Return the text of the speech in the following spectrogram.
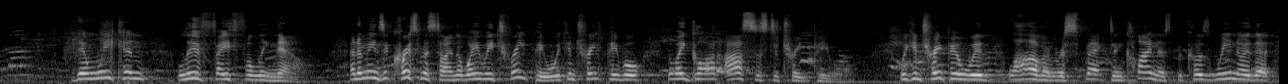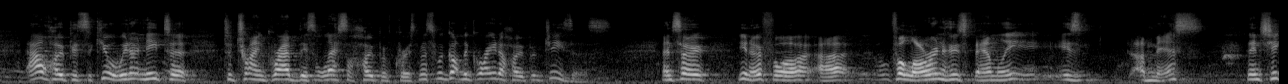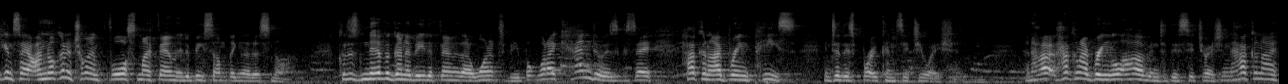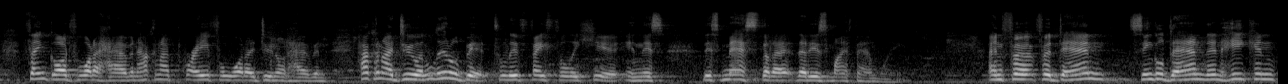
then we can live faithfully now. And it means at Christmas time, the way we treat people, we can treat people the way God asks us to treat people. We can treat people with love and respect and kindness because we know that our hope is secure. We don't need to, to try and grab this lesser hope of Christmas. We've got the greater hope of Jesus. And so, you know, for, uh, for Lauren, whose family is a mess, then she can say, I'm not going to try and force my family to be something that it's not. Because it's never going to be the family that I want it to be. But what I can do is say, how can I bring peace into this broken situation? And how, how can I bring love into this situation? How can I thank God for what I have? And how can I pray for what I do not have? And how can I do a little bit to live faithfully here in this, this mess that, I, that is my family? And for, for Dan, single Dan, then he can,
